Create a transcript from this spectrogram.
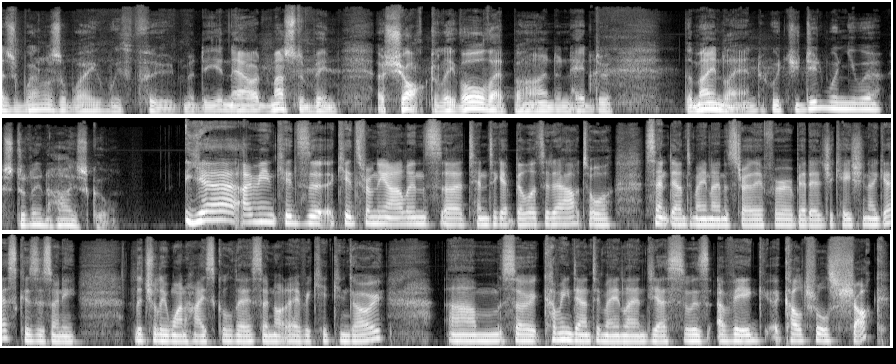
as well as a way with food, Medea. Now, it must have been a shock to leave all that behind and head to the mainland, which you did when you were still in high school. Yeah, I mean, kids uh, kids from the islands uh, tend to get billeted out or sent down to mainland Australia for a better education, I guess, because there's only literally one high school there, so not every kid can go. Um, so coming down to mainland, yes, was a big cultural shock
